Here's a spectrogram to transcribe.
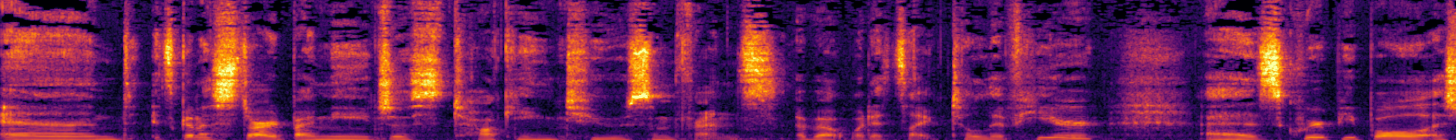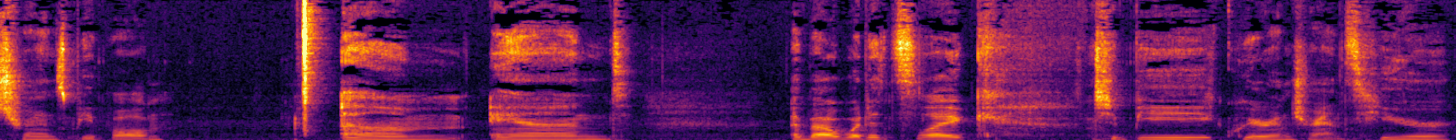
and it's gonna start by me just talking to some friends about what it's like to live here as queer people, as trans people, um, and about what it's like to be queer and trans here,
